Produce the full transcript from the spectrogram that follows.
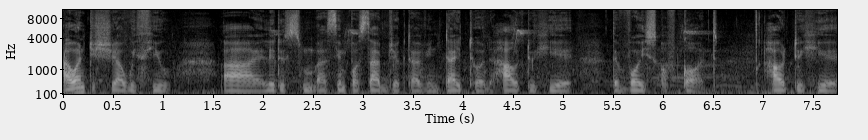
I want to share with you uh, a little a simple subject I've entitled How to Hear the Voice of God. How to Hear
